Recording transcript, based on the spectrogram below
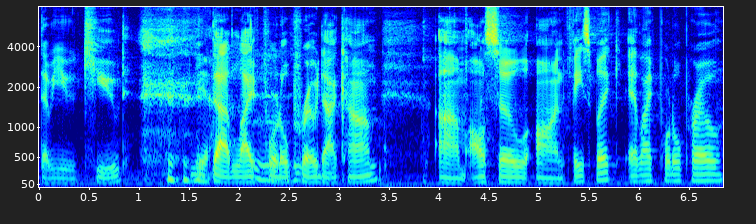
w- at wcubed Yeah. dot lifeportalpro.com. Um, also on Facebook at Life Portal Pro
